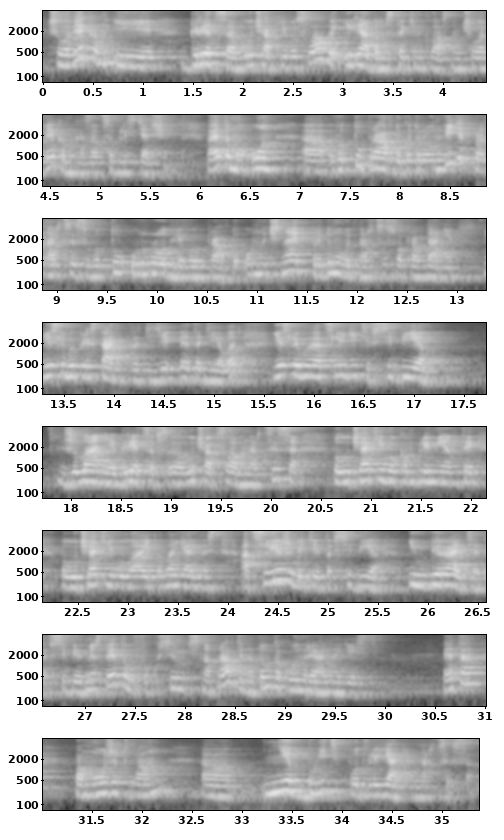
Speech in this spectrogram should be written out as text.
человеком и греться в лучах его славы и рядом с таким классным человеком казаться блестящим. Поэтому он э, вот ту правду, которую он видит про нарциссу, вот ту уродливую правду, он начинает придумывать нарциссу оправдание. Если вы перестанете это делать, если вы отследите в себе желание греться в э, лучах славы нарцисса, получать его комплименты, получать его ло- лояльность. Отслеживайте это в себе и убирайте это в себе. Вместо этого фокусируйтесь на правде, на том, какой он реально есть. Это поможет вам э, не быть под влиянием нарцисса.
